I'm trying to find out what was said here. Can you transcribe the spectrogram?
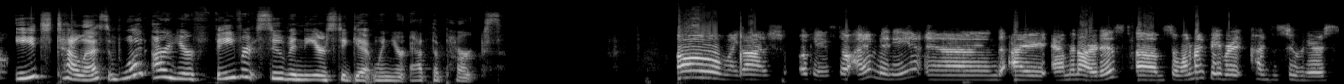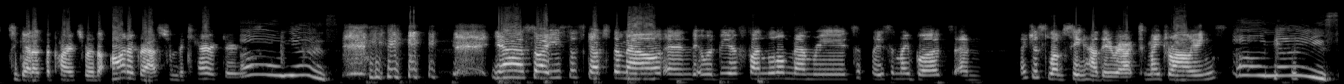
each tell us what are your favorite souvenirs to get when you're at the parks? Oh my gosh. Okay, so I am Minnie and I am an artist. Um, so one of my favorite kinds of souvenirs to get at the parks were the autographs from the characters. Oh, yes. yeah, so I used to sketch them out and it would be a fun little memory to place in my books and I just love seeing how they react to my drawings. Oh, nice.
